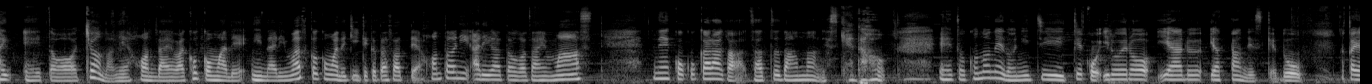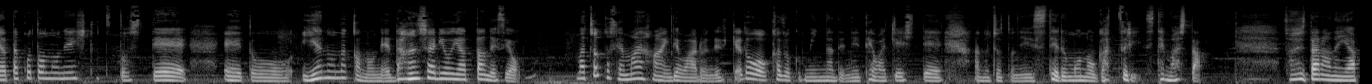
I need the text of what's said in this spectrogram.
はい、えーと、今日のね本題はここまでになります。ここまで聞いてくださって本当にありがとうございます。ね、ここからが雑談なんですけど、えーとこのね土日結構いろいろやるやったんですけど、なんかやったことのね一つとして、えっ、ー、と家の中のね断捨離をやったんですよ。まあ、ちょっと狭い範囲ではあるんですけど家族みんなでね手分けしてあのちょっとね捨てるものをがっつり捨てましたそしたらねやっ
